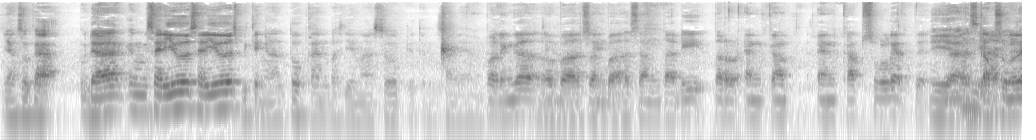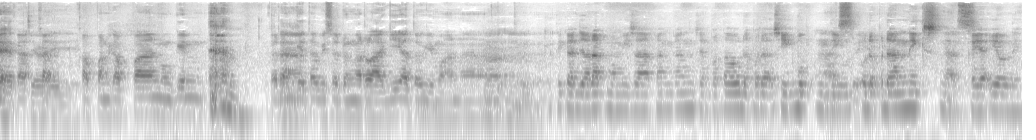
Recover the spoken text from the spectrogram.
yang suka udah yang serius serius bikin ngantuk kan pas dia masuk gitu misalnya. Paling enggak eh, bahasan-bahasan tadi terenkapsulat ya. Iya, ka- ka- yoi. kapan-kapan mungkin kadang kita bisa dengar lagi atau gimana gitu. ketika jarak memisahkan kan siapa tahu udah pada sibuk nanti Asik. udah pada next nah, Asik. kayak il nih.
